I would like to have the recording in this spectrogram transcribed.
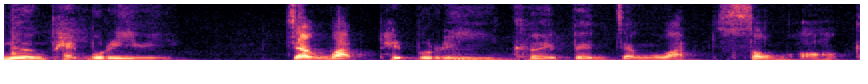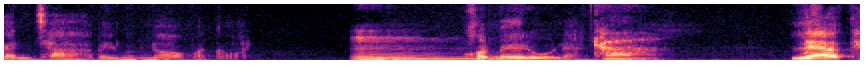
เมืองเพชรบุรี จังหวัดเพชรบุรีเคยเป็นจังหวัดส่งออกกัญชาไปเมืองนอกมาก่อนอืมคนไม่รู้นะค่ะ แล้วแท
